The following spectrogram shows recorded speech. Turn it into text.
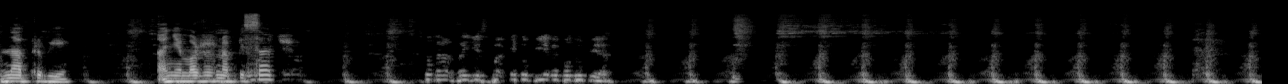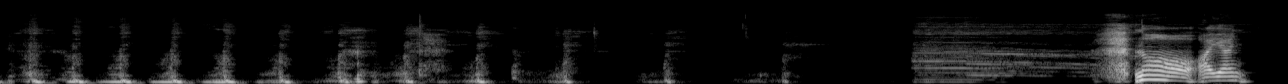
naprawi? A nie możesz napisać? Teraz zejdzie z parkietu, bijemy po dupie. No, a ja.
